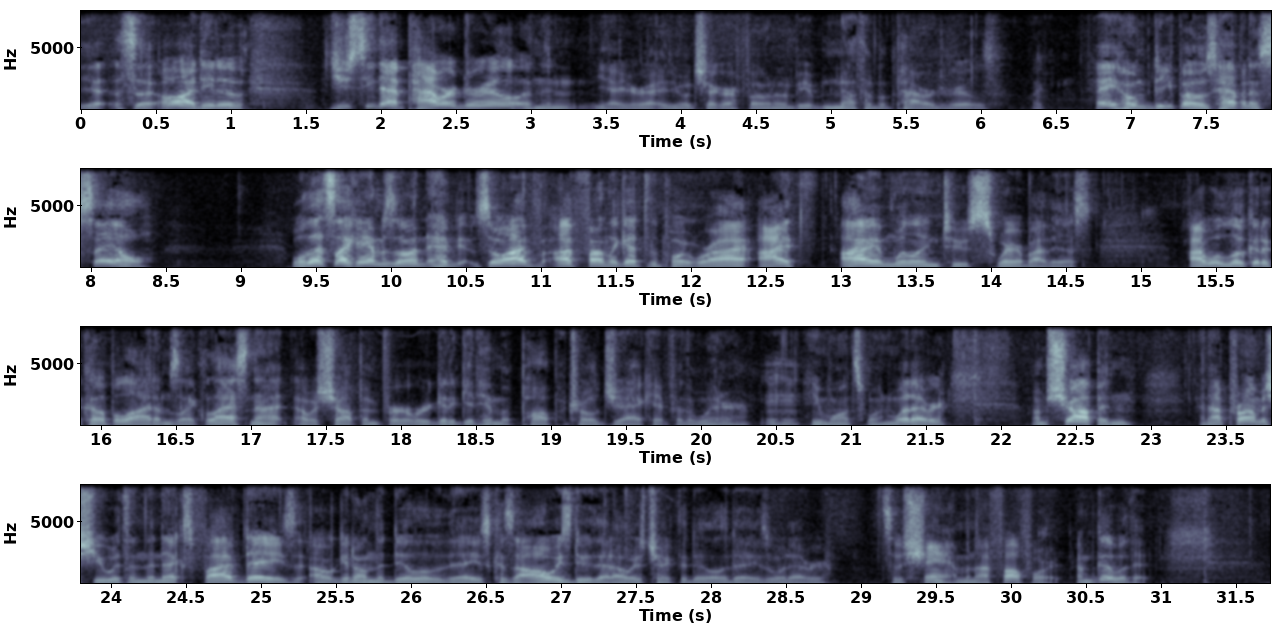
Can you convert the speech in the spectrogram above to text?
Yeah. So oh, I need to. Did you see that power drill? And then yeah, you're right. You'll check our phone. It'll be nothing but power drills. Like, hey, Home Depot's having a sale. Well, that's like Amazon. Have you- so I've I've finally got to the point where I I I am willing to swear by this. I will look at a couple items. Like last night, I was shopping for. We're gonna get him a Paw Patrol jacket for the winter. Mhm. He wants one. Whatever. I'm shopping, and I promise you, within the next five days, I'll get on the deal of the days because I always do that. I always check the deal of the days, whatever. It's a sham, and I fall for it. I'm good with it,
